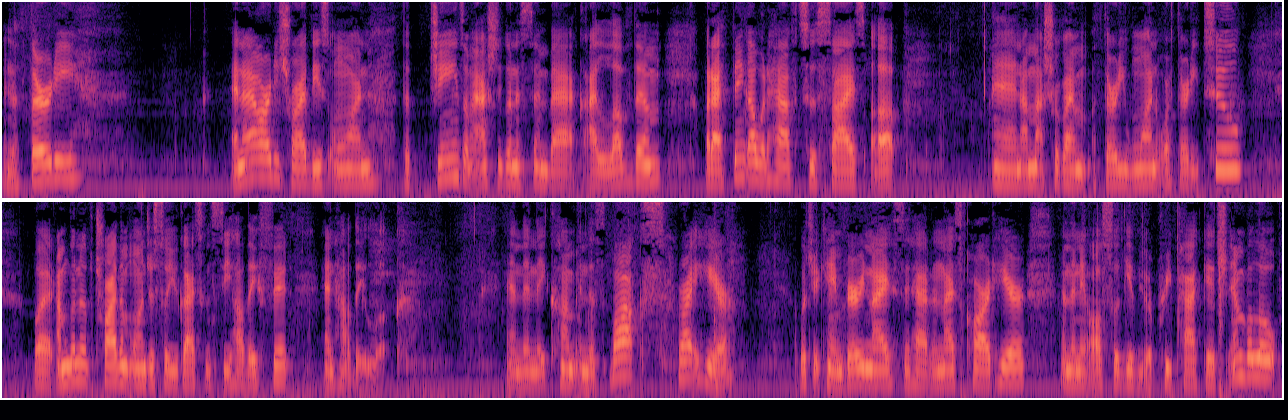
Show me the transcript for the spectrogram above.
in a 30. And I already tried these on. The jeans I'm actually going to send back. I love them, but I think I would have to size up. And I'm not sure if I'm 31 or 32, but I'm going to try them on just so you guys can see how they fit and how they look. And then they come in this box right here, which it came very nice. It had a nice card here, and then they also give you a prepackaged envelope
